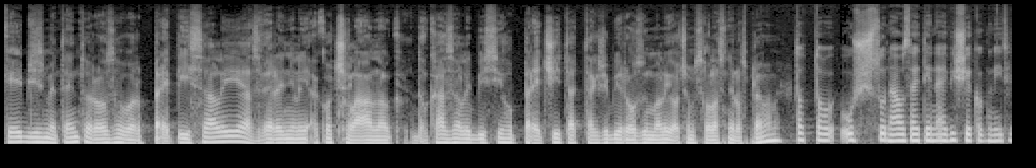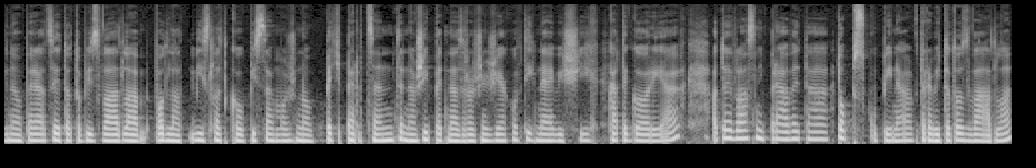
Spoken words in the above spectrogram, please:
keby sme tento rozhovor prepísali a zverejnili ako článok, dokázali by si ho prečítať tak, že by rozumeli, o čom sa vlastne rozprávame? Toto už sú naozaj tie najvyššie kognitívne operácie. Toto by zvládla podľa výsledkov písa možno 5% našich 15-ročných žiakov v tých najvyšších kategóriách. A to je vlastne práve tá top skupina, ktorá by toto zvládla.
